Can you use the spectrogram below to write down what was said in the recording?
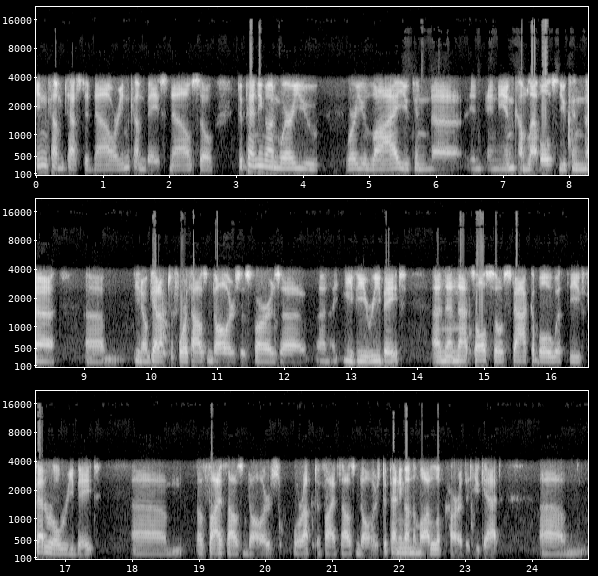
income tested now or income based now. So depending on where you where you lie, you can uh, in, in the income levels you can uh, um, you know get up to four thousand dollars as far as uh, an EV rebate, and then that's also stackable with the federal rebate um, of five thousand dollars or up to five thousand dollars, depending on the model of car that you get. Um,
